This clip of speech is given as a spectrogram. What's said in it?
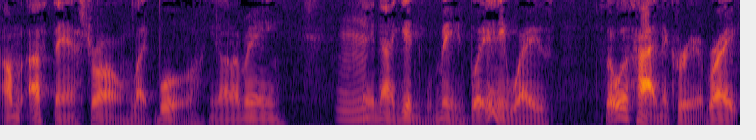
I'm, I stand strong like bull. You know what I mean? Mm-hmm. They not getting with me. But anyways, so it's hot in the crib, right?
